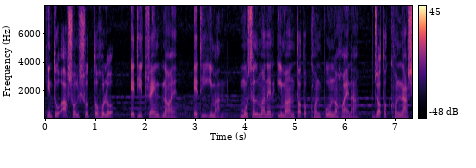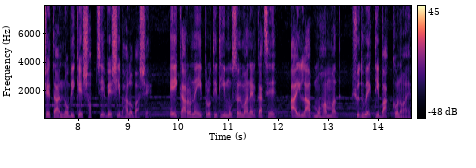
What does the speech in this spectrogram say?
কিন্তু আসল সত্য হল, এটি ট্রেন্ড নয়, এটি ইমান মুসলমানের ইমান ততক্ষণ পূর্ণ হয় না, যতক্ষণ না সে তার নবীকে সবচেয়ে বেশি ভালোবাসে। এই কারণেই প্রতিটি মুসলমানের কাছে আই লাভ মুহাম্মদ শুধু একটি বাক্য নয়,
